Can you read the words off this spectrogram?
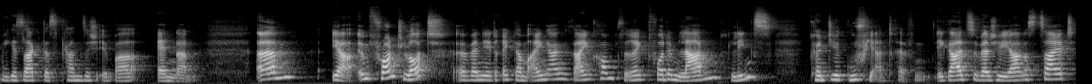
Wie gesagt, das kann sich immer ändern. Ähm, ja, im Frontlot, äh, wenn ihr direkt am Eingang reinkommt, direkt vor dem Laden links, könnt ihr Goofy antreffen. Egal zu welcher Jahreszeit.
